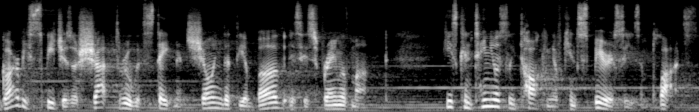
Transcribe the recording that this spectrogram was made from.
Garvey's speeches are shot through with statements showing that the above is his frame of mind. He's continuously talking of conspiracies and plots.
